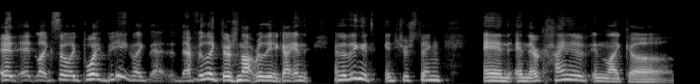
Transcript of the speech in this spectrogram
it, it, like so like point being like that i feel like there's not really a guy and and the thing that's interesting and and they're kind of in like a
